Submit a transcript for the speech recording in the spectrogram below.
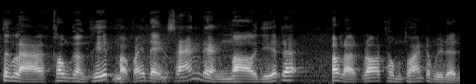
Tức là không cần thiết mà phải đèn sáng, đèn mờ gì hết á. Đó là do thông thoáng trong nghị định.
